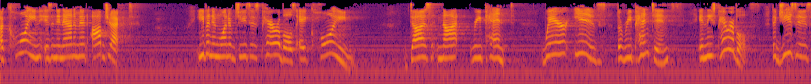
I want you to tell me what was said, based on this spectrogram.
A coin is an inanimate object. Even in one of Jesus' parables, a coin does not repent. Where is the repentance in these parables that Jesus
